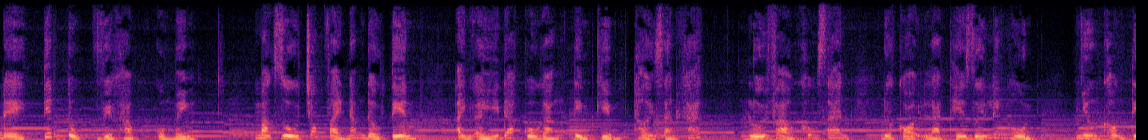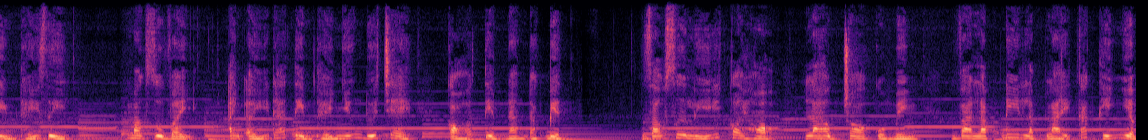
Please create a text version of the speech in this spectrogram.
để tiếp tục việc học của mình. Mặc dù trong vài năm đầu tiên, anh ấy đã cố gắng tìm kiếm thời gian khác, lối vào không gian được gọi là thế giới linh hồn, nhưng không tìm thấy gì. Mặc dù vậy, anh ấy đã tìm thấy những đứa trẻ có tiềm năng đặc biệt. Giáo sư Lý coi họ là học trò của mình và lặp đi lặp lại các thí nghiệm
